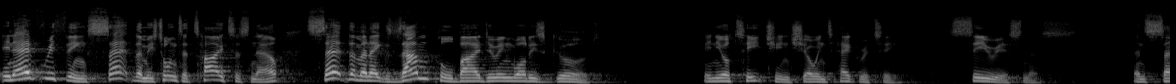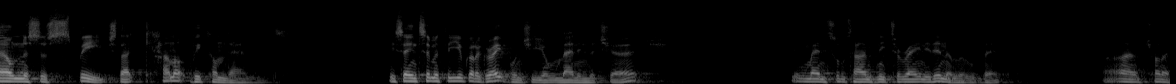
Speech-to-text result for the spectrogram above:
In everything, set them, he's talking to Titus now, set them an example by doing what is good. In your teaching, show integrity, seriousness, and soundness of speech that cannot be condemned. He's saying, Timothy, you've got a great bunch of young men in the church. Young men sometimes need to rein it in a little bit. I'm trying to,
